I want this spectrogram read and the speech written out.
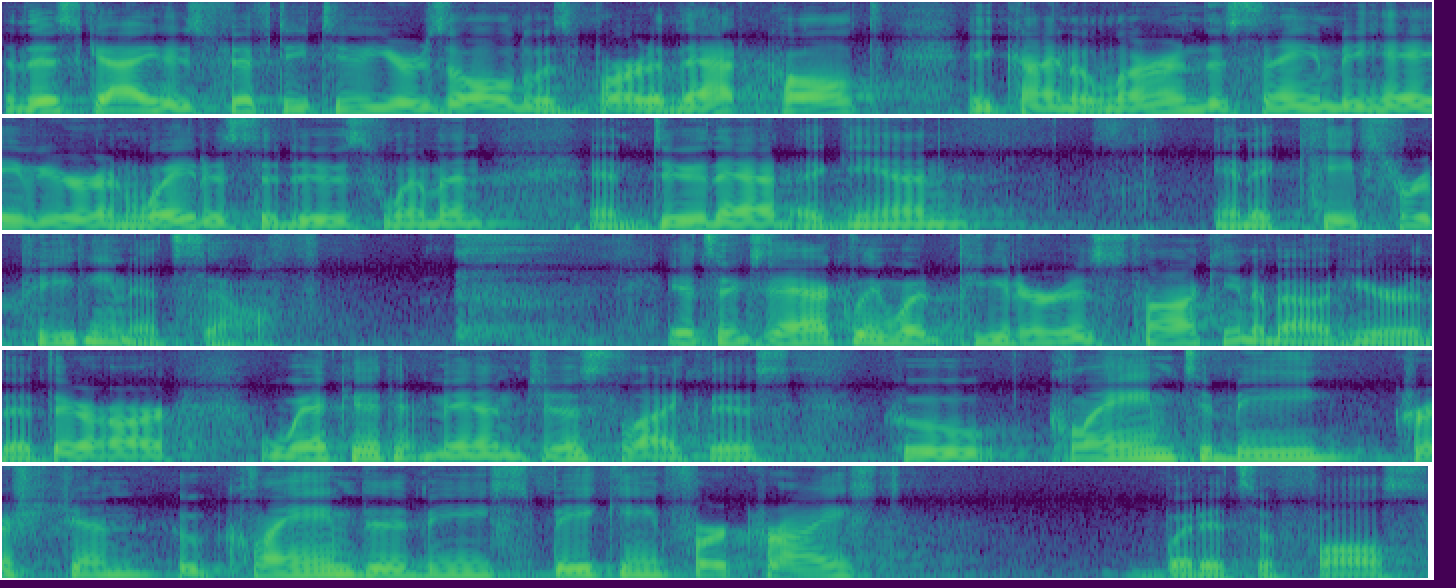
This guy, who's 52 years old, was part of that cult. He kind of learned the same behavior and way to seduce women and do that again, and it keeps repeating itself. It's exactly what Peter is talking about here that there are wicked men just like this who claim to be Christian, who claim to be speaking for Christ, but it's a false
